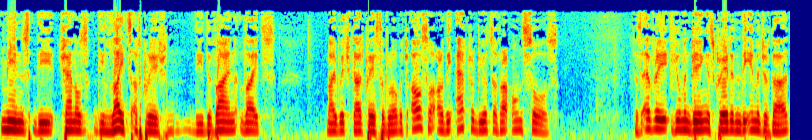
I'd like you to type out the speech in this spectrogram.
means the channels, the lights of creation, the divine lights by which God creates the world, which also are the attributes of our own souls. Because every human being is created in the image of God,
